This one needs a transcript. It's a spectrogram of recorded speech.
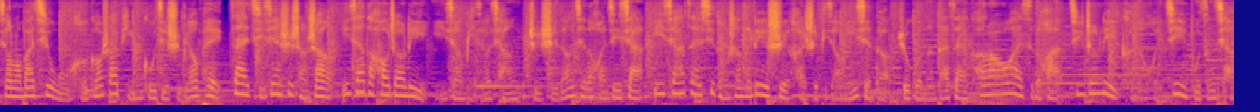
骁龙八七五和高刷屏估计是标配。在旗舰市场上，一加的号召力一向比较强，只是当前的环境下，一加在系统上的劣势还是比较明显的。如果能搭载 ColorOS 的话，竞争力可能会进一步增强。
